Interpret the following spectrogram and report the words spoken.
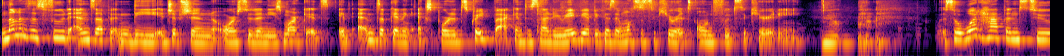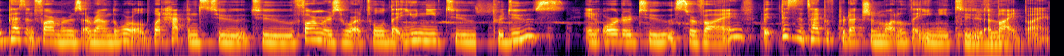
none of this food ends up in the Egyptian or Sudanese markets. It ends up getting exported straight back into Saudi Arabia because it wants to secure its own food security. Yeah. So what happens to peasant farmers around the world? What happens to to farmers who are told that you need to produce in order to survive? But this is the type of production model that you need to abide by.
